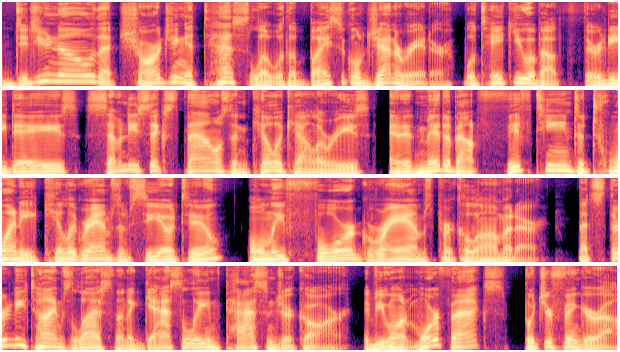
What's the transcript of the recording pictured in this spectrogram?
Did you know that charging a Tesla with a bicycle generator will take you about 30 days, 76,000 kilocalories, and emit about 15 to 20 kilograms of CO2? Only 4 grams per kilometer. That's 30 times less than a gasoline passenger car. If you want more facts, put your finger up.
